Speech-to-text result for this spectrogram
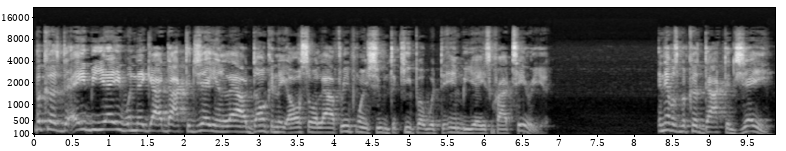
Because the ABA, when they got Dr. J and allowed dunking, they also allowed three point shooting to keep up with the NBA's criteria. And that was because Dr. J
